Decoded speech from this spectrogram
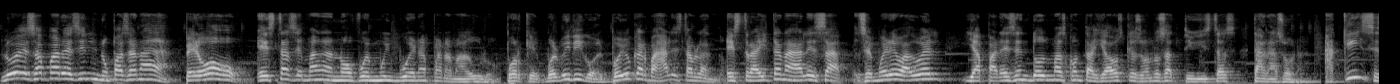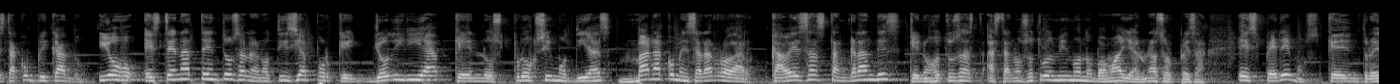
lo desaparecen y no pasa nada. Pero ojo, esta semana no fue muy buena para Maduro. Porque, vuelvo y digo, el pollo Carvajal está hablando. Extraditan a Alesa, se muere Baduel y aparecen dos más contagiados que son los activistas Tarazona. Aquí se está complicando. Y ojo, estén atentos a la noticia porque yo diría que en los próximos días van a comenzar a rodar cabezas tan grandes que nosotros hasta nosotros mismos nos vamos a hallar una sorpresa. Esperemos que dentro de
